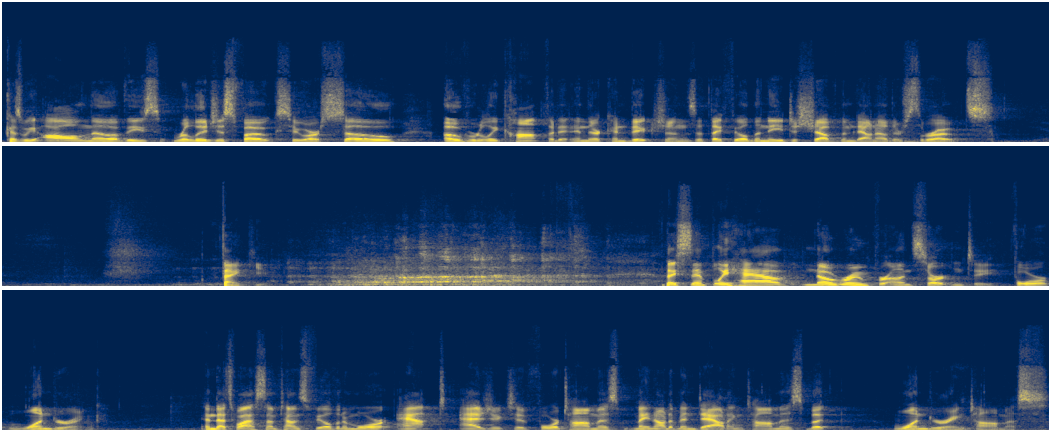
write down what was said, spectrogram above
Because we all know of these religious folks who are so overly confident in their convictions that they feel the need to shove them down others' throats. Thank you. they simply have no room for uncertainty, for wondering. And that's why I sometimes feel that a more apt adjective for Thomas may not have been doubting Thomas, but wondering Thomas.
